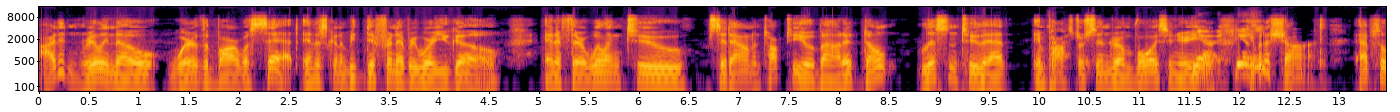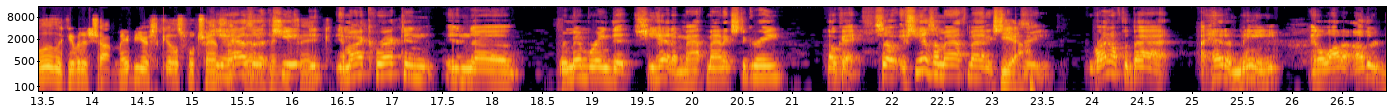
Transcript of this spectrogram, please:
I didn't really know where the bar was set, and it's going to be different everywhere you go. And if they're willing to sit down and talk to you about it, don't listen to that imposter syndrome voice in your Yeah, ear. Give it a- shot. Absolutely, give it a shot. Maybe your skills will She translate has better a. than She you think. am I correct in in uh, remembering that she had a mathematics degree? Okay, so if she has a mathematics Yeah. degree, right off the bat, ahead of me and a lot of other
